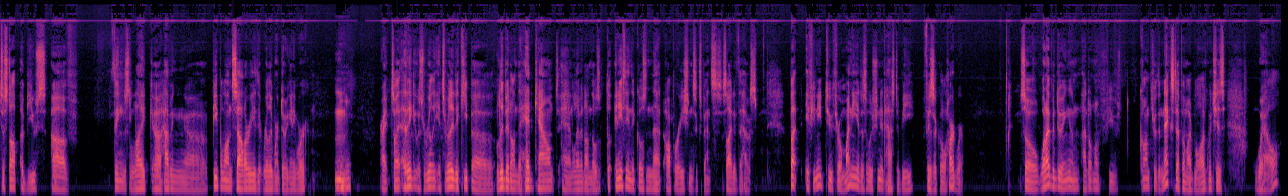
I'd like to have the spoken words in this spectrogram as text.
to stop abuse of things like uh, having uh, people on salary that really weren't doing any work. Mm-hmm. Right. So I, I, think it was really it's really to keep a limit on the head count and limit on those anything that goes in that operations expense side of the house. But if you need to throw money at a solution, it has to be physical hardware. So what I've been doing, and I don't know if you've gone through the next step of my blog, which is, well,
